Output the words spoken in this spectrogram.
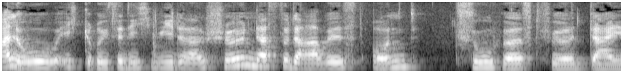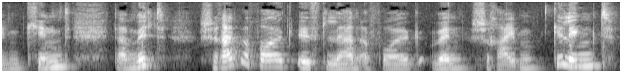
Hallo, ich grüße dich wieder. Schön, dass du da bist und zuhörst für dein Kind, damit Schreiberfolg ist Lernerfolg, wenn Schreiben gelingt.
